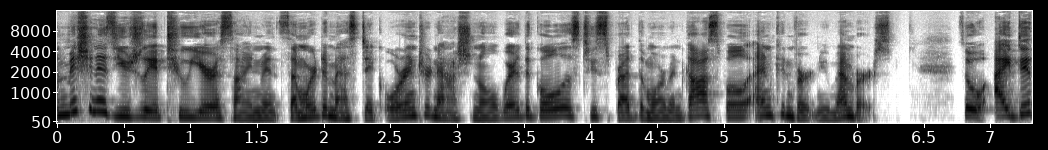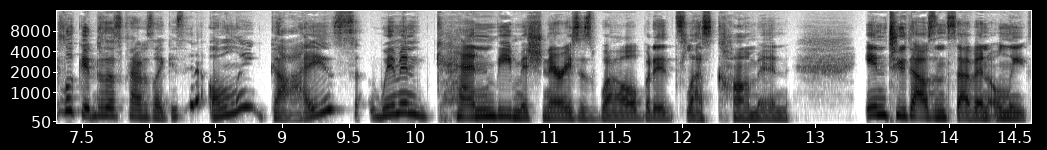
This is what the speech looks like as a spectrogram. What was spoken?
A mission is usually a two year assignment, somewhere domestic or international, where the goal is to spread the Mormon gospel and convert new members. So I did look into this because I was like, is it only guys? Women can be missionaries as well, but it's less common. In 2007, only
